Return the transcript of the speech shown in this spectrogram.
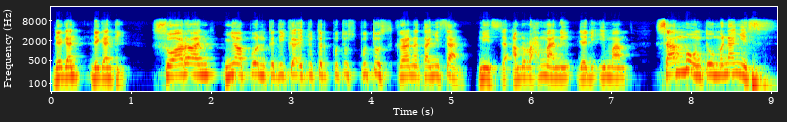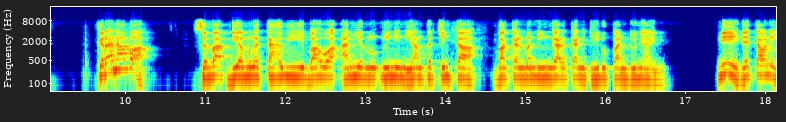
Dia ganti, dia ganti. Suaranya pun ketika itu terputus-putus kerana tangisan. Ni Abdul Rahman ni jadi imam. Sambung tu menangis. Kerana apa? Sebab dia mengetahui bahawa Amir Mukminin yang tercinta bakal meninggalkan kehidupan dunia ini. Ni dia tahu ni.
